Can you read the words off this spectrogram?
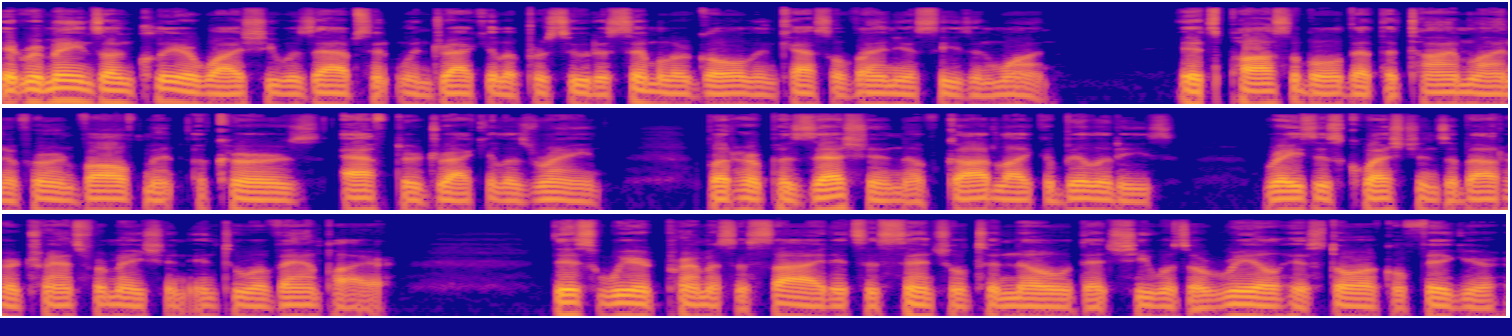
It remains unclear why she was absent when Dracula pursued a similar goal in Castlevania Season 1. It's possible that the timeline of her involvement occurs after Dracula's reign, but her possession of godlike abilities raises questions about her transformation into a vampire. This weird premise aside, it's essential to know that she was a real historical figure,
